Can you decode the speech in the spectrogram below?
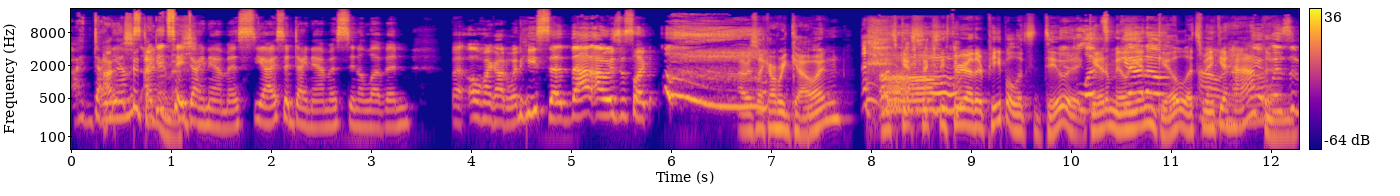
I, I Dynamis. always said I did say Dynamis. Dynamis. Yeah, I said Dynamis in 11. But oh my god, when he said that, I was just like, I was like, are we going? Let's get Oh. 63 other people. Let's do it. Let's get a million get 'em. gil. Let's make Oh, it no. happen. it was, a,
